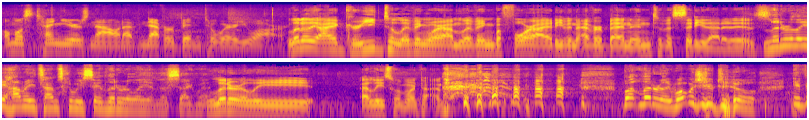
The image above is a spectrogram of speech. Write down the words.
almost 10 years now, and I've never been to where you are. Literally, I agreed to living where I'm living before I had even ever been into the city that it is. literally how many times can we say literally in this segment? Literally, at least one more time. But literally, what would you do if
